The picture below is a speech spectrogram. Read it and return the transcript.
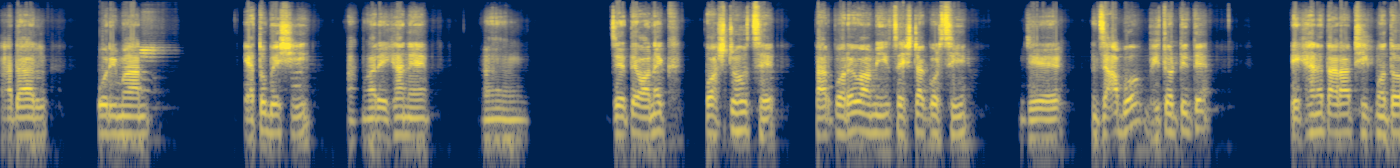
কাদার পরিমাণ এত বেশি। আমার এখানে যেতে অনেক কষ্ট হচ্ছে। তারপরেও আমি চেষ্টা করছি যে যাব ভিতরটিতে। এখানে তারা ঠিকমতো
